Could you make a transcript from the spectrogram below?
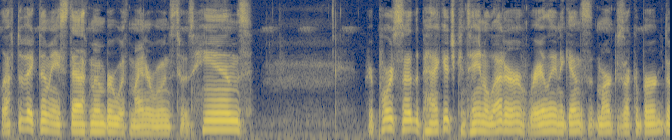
left the victim a staff member with minor wounds to his hands. Reports said the package contained a letter railing against Mark Zuckerberg, the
